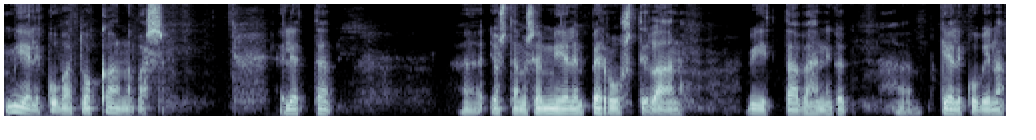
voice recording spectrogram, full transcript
mielikuva, tuo kanvas. Eli että jos tämmöisen mielen perustilaan viittaa vähän niin kuin kielikuvina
